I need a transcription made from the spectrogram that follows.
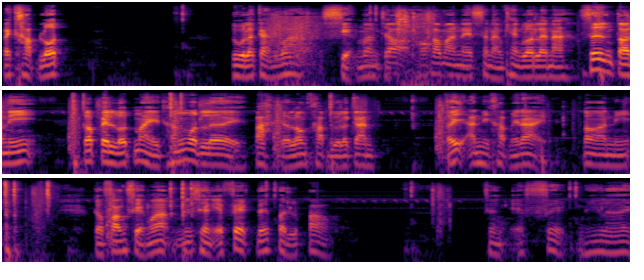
ไปขับรถ ดูแล้วกันว่าเสียงมันจะเข้ามาในสนามแข่งรถแล้วนะ ซึ่งตอนนี้ ก็เป็นรถใหม่ทั้งหมดเลยป่ะเดี๋ยวลองขับดูแล้วกัน เอ้ย อันนี้ขับไม่ได้ ต้องอันนี้ เดี๋ยวฟังเสียงว่ามีเสียงเอฟเฟกได้เปิดหรือเปล่า เสียงเอฟเฟกนี่เลย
